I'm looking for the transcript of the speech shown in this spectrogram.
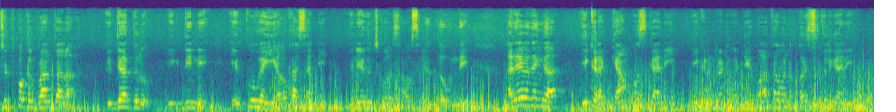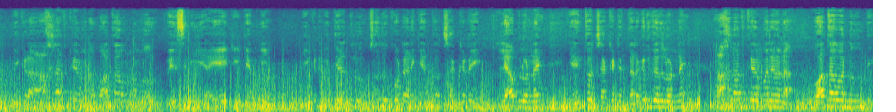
చుట్టుపక్కల ప్రాంతాల విద్యార్థులు దీన్ని ఎక్కువగా ఈ అవకాశాన్ని వినియోగించుకోవాల్సిన అవసరం ఎంతో ఉంది. అదేవిధంగా ఇక్కడ క్యాంపస్ కానీ ఇక్కడ ఉన్నటువంటి వాతావరణ పరిస్థితులు కానీ ఇక్కడ ఆహ్లాదకరమైన వాతావరణంలో వేసిన ఈ ఐఐటిటిఎంని ఇక్కడ విద్యార్థులు చదువుకోవడానికి ఎంతో చక్కటి ల్యాబులు ఉన్నాయి ఎంతో చక్కటి తరగతి గదులు ఉన్నాయి. ఆహ్లాదకరమైన వాతావరణం ఉంది.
